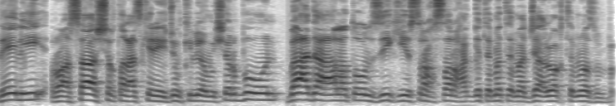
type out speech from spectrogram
ذيلي رؤساء الشرطة العسكرية يجون كل يوم يشربون. بعدها على طول زيكي يصرخ الصرخه حقته متى ما جاء الوقت المناسب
